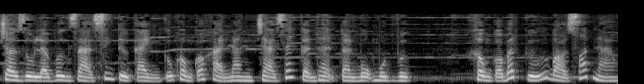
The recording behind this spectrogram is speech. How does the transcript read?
cho dù là vương giả sinh tử cảnh cũng không có khả năng trả xét cẩn thận toàn bộ một vực, không có bất cứ bỏ sót nào.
